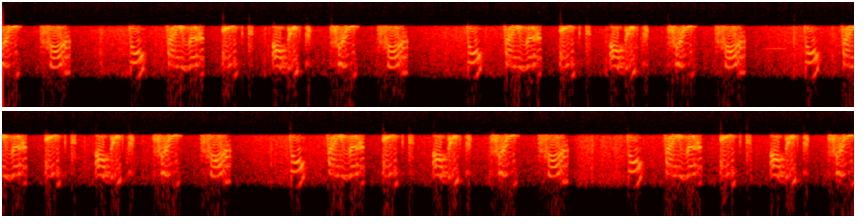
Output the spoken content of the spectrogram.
three four two five eight oblique three four two five eight oblique three four two five eight oblique three four two five eight oblique three four two five eight oblique three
